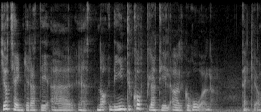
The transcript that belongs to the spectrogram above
Jag tänker att det är ett... Det är inte kopplat till alkohol, tänker jag.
